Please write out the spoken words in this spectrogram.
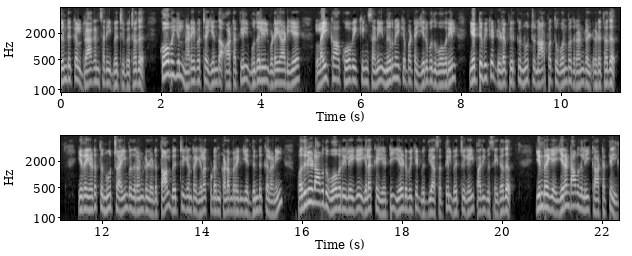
திண்டுக்கல் டிராகன்ஸ் அணி வெற்றி பெற்றது. கோவையில் நடைபெற்ற இந்த ஆட்டத்தில் முதலில் விளையாடிய லைகா கோவை கிங்ஸ் அணி நிர்ணயிக்கப்பட்ட இருபது ஓவரில் எட்டு விக்கெட் இழப்பிற்கு நூற்று நாற்பத்து ஒன்பது ரன்கள் எடுத்தது. இதையடுத்து நூற்று ஐம்பது ரன்கள் எடுத்தால் வெற்றி என்ற இலக்குடன் களமிறங்கிய திண்டுக்கல் அணி பதினேழாவது ஓவரிலேயே இலக்கை எட்டி ஏழு விக்கெட் வித்தியாசத்தில் வெற்றியை பதிவு செய்தது. இன்றைய இரண்டாவது லீக் ஆட்டத்தில்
